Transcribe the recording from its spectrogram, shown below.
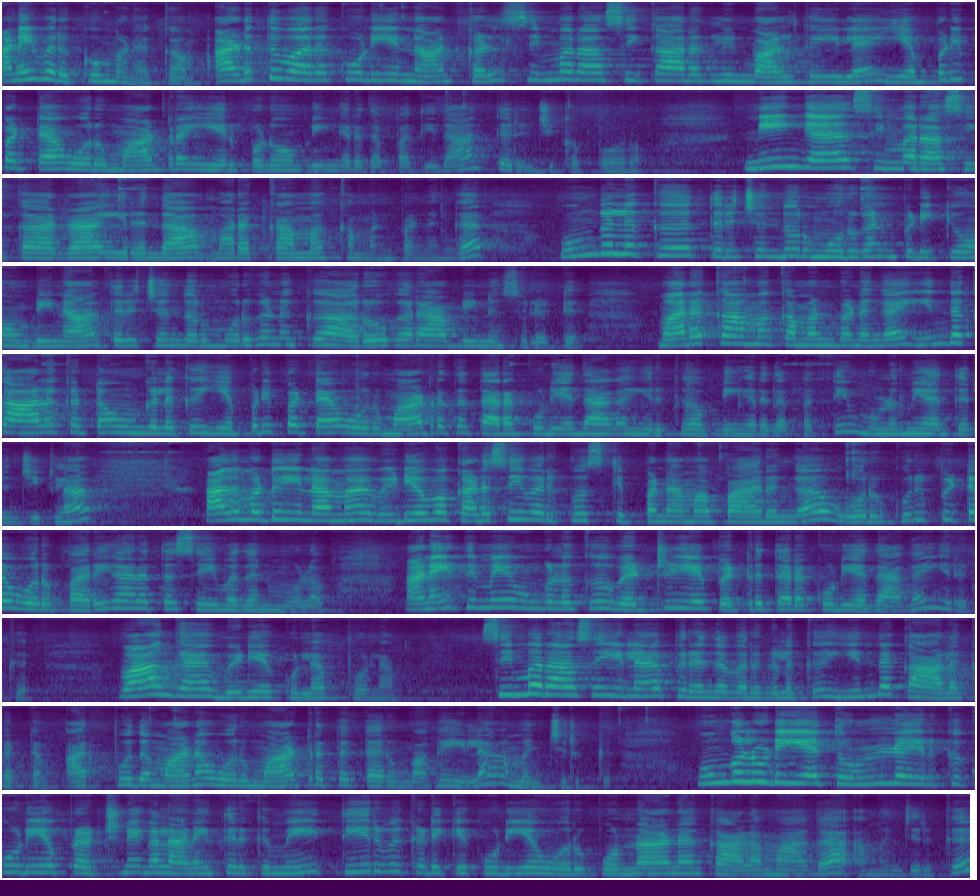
அனைவருக்கும் வணக்கம். அடுத்து வரக்கூடிய நாட்கள் சிம்ம ராசிக்காரர்களின் வாழ்க்கையில் எப்படிப்பட்ட ஒரு மாற்றம் ஏற்படும் அப்படிங்கிறத பற்றி தான் தெரிஞ்சுக்க போகிறோம் நீங்கள் சிம்ம ராசிக்காரராக இருந்தால் மறக்காமல் கமெண்ட் பண்ணுங்கள் உங்களுக்கு திருச்செந்தூர் முருகன் பிடிக்கும் அப்படின்னா திருச்செந்தூர் முருகனுக்கு அரோகரா அப்படின்னு சொல்லிட்டு மறக்காமல் கமெண்ட் பண்ணுங்கள் இந்த காலகட்டம் உங்களுக்கு எப்படிப்பட்ட ஒரு மாற்றத்தை தரக்கூடியதாக இருக்குது அப்படிங்கிறத பற்றி முழுமையாக தெரிஞ்சுக்கலாம். அது மட்டும் இல்லாமல் வீடியோவை கடைசி வரைக்கும் ஸ்கிப் பண்ணாமல் பாருங்கள் ஒரு குறிப்பிட்ட ஒரு பரிகாரத்தை செய்வதன் மூலம் அனைத்துமே உங்களுக்கு வெற்றியை பெற்றுத்தரக்கூடியதாக இருக்குது வாங்க வீடியோக்குள்ளே போகலாம் சிம்ம ராசியில் பிறந்தவர்களுக்கு இந்த காலகட்டம் அற்புதமான ஒரு மாற்றத்தை தரும் வகையில் அமைஞ்சிருக்கு. உங்களுடைய தொழிலில் இருக்கக்கூடிய பிரச்சனைகள் அனைத்திற்குமே தீர்வு கிடைக்கக்கூடிய ஒரு பொன்னான காலமாக அமைஞ்சிருக்கு.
